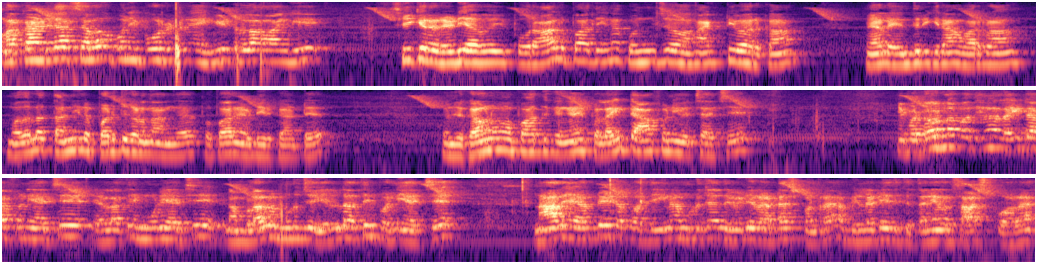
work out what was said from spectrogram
உனக்காண்டி தான் செலவு பண்ணி போட்டுட்டுருக்கேன் ஹீட்டர்லாம் வாங்கி சீக்கிரம் ரெடியாகு இப்போ ஒரு ஆள் பார்த்தீங்கன்னா கொஞ்சம் ஆக்டிவாக இருக்கான். மேலே எந்திரிக்கிறான் வர்றான். முதல்ல தண்ணியில் படுத்து கிடந்தாங்க. இப்போ பாருங்கள் எப்படி இருக்கான்ட்டு. கொஞ்சம் கவனமாக பார்த்துக்கோங்க. இப்போ லைட் ஆஃப் பண்ணி வச்சாச்சு. இப்போ டோட்டலாக பார்த்தீங்கன்னா லைட் ஆஃப் பண்ணியாச்சு. எல்லாத்தையும் மூடியாச்சு. நம்மளால் முடிஞ்ச எல்லாத்தையும் பண்ணியாச்சு. நாளைய அப்டேட்டை பார்த்தீங்கன்னா முடிஞ்சால் இந்த வீடியோவில் அட்டாச் பண்ணுறேன் அப்படி இல்லாட்டி இதுக்கு தனியாக ஒரு சார்ஜ் போடுறேன்.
